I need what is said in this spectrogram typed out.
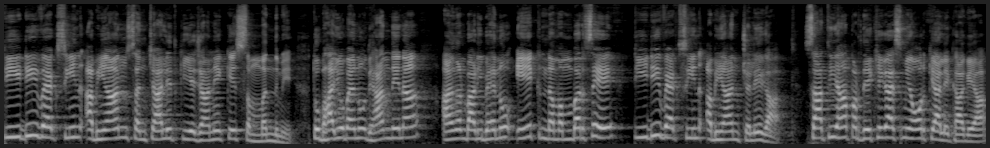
टीडी वैक्सीन अभियान संचालित किए जाने के संबंध में। तो भाइयों बहनों, ध्यान देना, आंगनबाड़ी बहनों, एक नवंबर से टीडी वैक्सीन अभियान चलेगा। साथ ही यहाँ पर देखेगा इसमें और क्या लिखा गया।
